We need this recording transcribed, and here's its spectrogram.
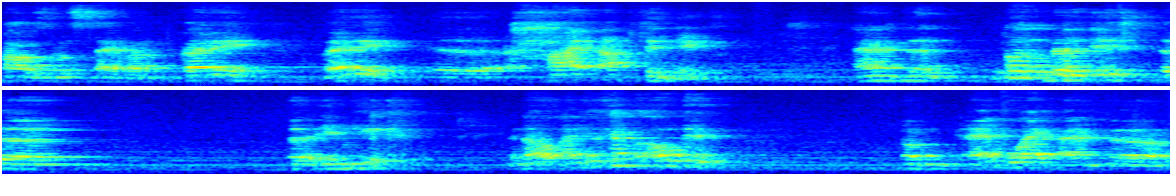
2007. Very, very uh, high optimism. And uh, people believed uh, uh, in it, you know, and you have all the um, Amway and uh,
